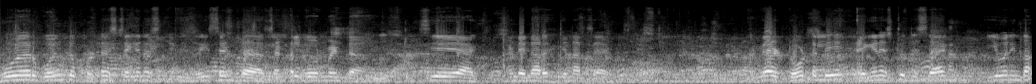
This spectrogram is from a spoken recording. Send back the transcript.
who are going to protest against recent uh, central government uh, Act and NR, NRC Act. We are totally against to this act, even in the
